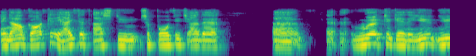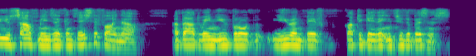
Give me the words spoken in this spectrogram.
And how God created us to support each other uh, uh, work together. You you yourself, Menzo, can testify now about when you brought you and Bev got together into the business,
